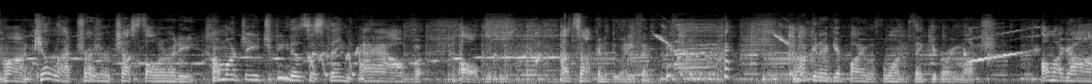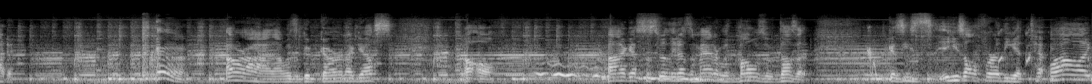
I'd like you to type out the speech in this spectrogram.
Come on, kill that treasure chest already! How much HP does this thing have? Oh, that's not gonna do anything. I'm not gonna get by with one, thank you very much. Oh my god! Uh, Alright, that was a good guard, I guess. Uh-oh. I guess this really doesn't matter with Bowser, does it? Because he's he's all for the attack. Well, like,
